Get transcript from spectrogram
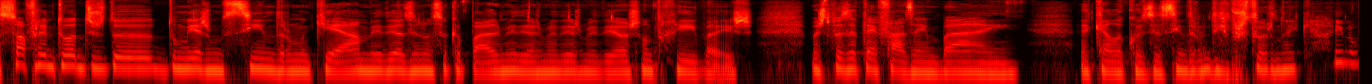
sofrem todos de- do mesmo síndrome que é: ah, meu Deus, eu não sou capaz, meu Deus, meu Deus, meu Deus, são terríveis, mas depois até fazem bem, aquela coisa, síndrome de impostor, não é? Que ai, não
